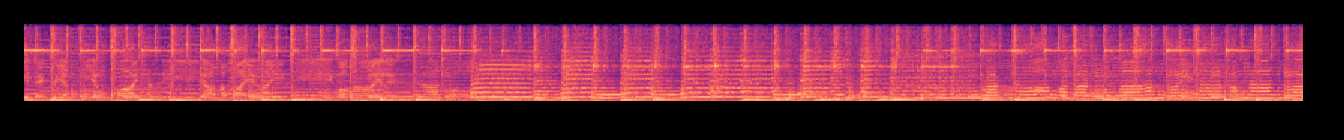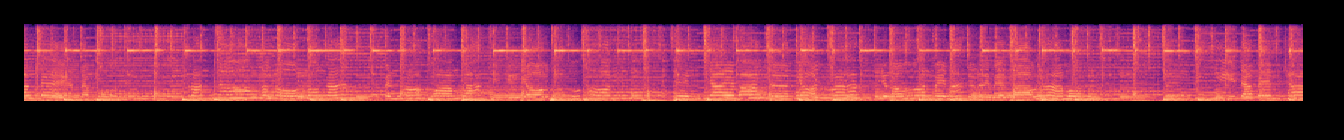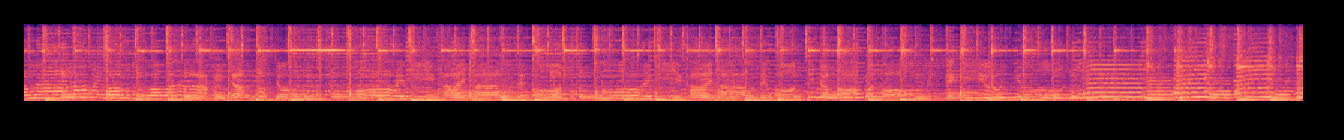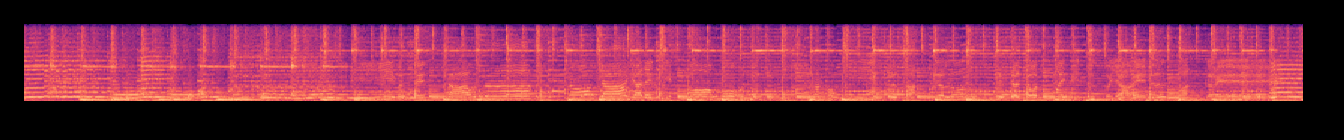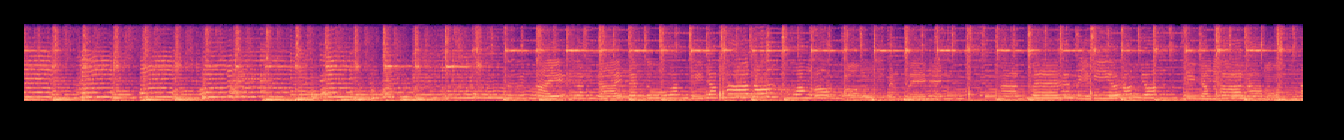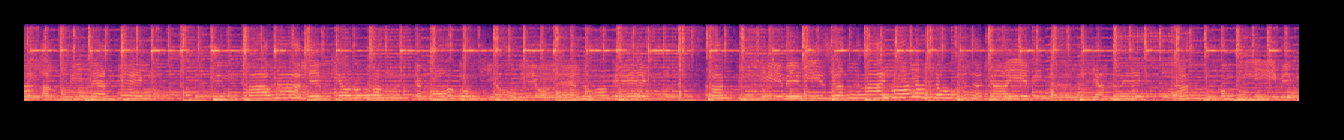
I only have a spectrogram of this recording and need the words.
มีแต่เกวียนเทียงควายชั้นดี อยากเอาไปให้ขี่ก็อายเลย ขายข้าวเสียก่อนขอให้พี่ขายข้าวเสียก่อนที่จะพาปันอ่อนไปขี่รถยนต์พี่มันเป็นชาวนาน้องจ๋าอย่าได้จิตมองางสีแดนเย่งถึงข้าวหน้าเก็บเกี่ยวร่วงอยากขอคงเที่ยวเดียวแทนน้องเองรักพี่ไม่มีเสื่อมคลายขอน้องจงเชื่อใจพี่เถิดอย่าเลยรักของพี่ไม่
